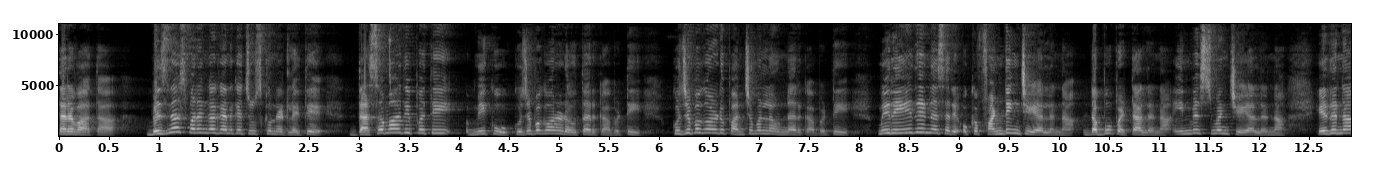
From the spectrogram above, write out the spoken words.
తర్వాత బిజినెస్ పరంగా కనుక చూసుకున్నట్లయితే దశమాధిపతి మీకు కుజభగవానుడు అవుతారు కాబట్టి కుజభగవానుడు పంచమంలో ఉన్నారు కాబట్టి మీరు ఏదైనా సరే ఒక ఫండింగ్ చేయాలన్నా డబ్బు పెట్టాలన్నా ఇన్వెస్ట్మెంట్ చేయాలన్నా ఏదైనా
